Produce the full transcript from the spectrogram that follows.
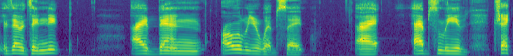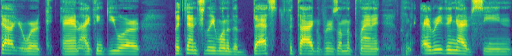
is, I would say, Nick, I've been all over your website. I absolutely have checked out your work, and I think you are potentially one of the best photographers on the planet from everything I've seen.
